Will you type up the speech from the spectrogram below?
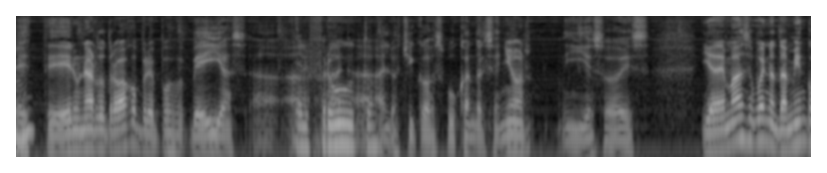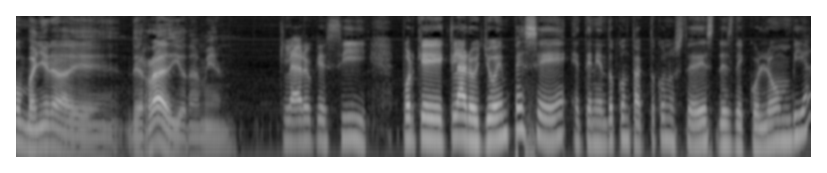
Este, era un arduo trabajo, pero después veías a, a- El fruto. a- a los chicos buscando al Señor y eso es. Y además, bueno, también compañera de, de radio también. Claro que sí, porque claro, yo empecé eh, teniendo contacto con ustedes desde Colombia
